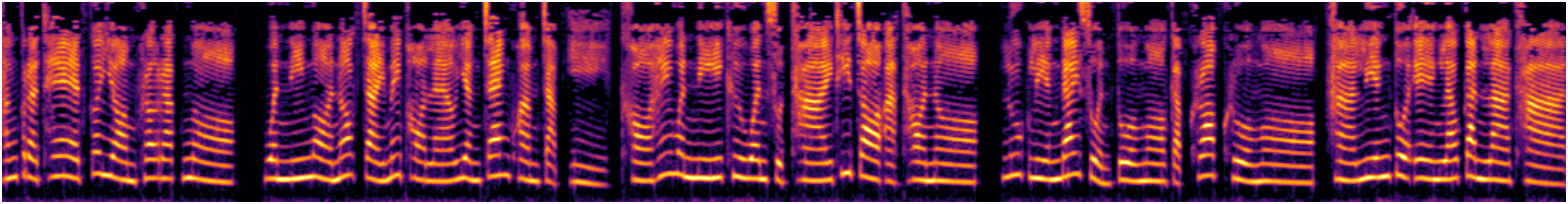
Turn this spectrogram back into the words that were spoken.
ทั้งประเทศก็ยอมเพราะรักงอวันนี้งอนอกใจไม่พอแล้วยังแจ้งความจับอีก ขอให้วันนี้คือวันสุดท้ายที่จออะทอนอ ลูกเลี้ยงได้ส่วนตัวงอกับครอบครัวงอ หาเลี้ยงตัวเองแล้วกันลาขาด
